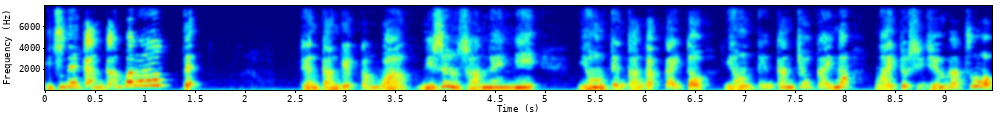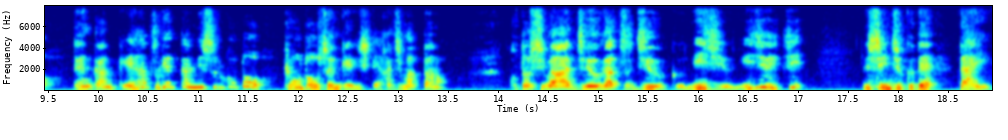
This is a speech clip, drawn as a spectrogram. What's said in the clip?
1年間頑張ろうって。転換月間は2003年に日本転換学会と日本転換協会が毎年10月を転換啓発月間にすることを共同宣言して始まったの。今年は10月19、20、21、新宿で第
